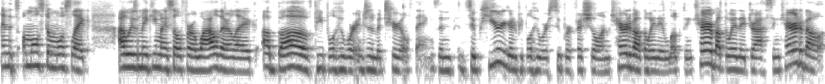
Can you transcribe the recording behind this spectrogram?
And it's almost almost like I was making myself for a while there like above people who were into the material things and, and superior to people who were superficial and cared about the way they looked and cared about the way they dressed and cared about,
